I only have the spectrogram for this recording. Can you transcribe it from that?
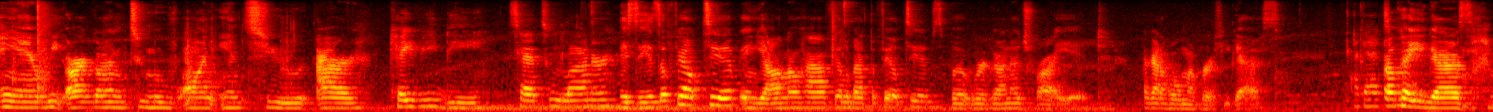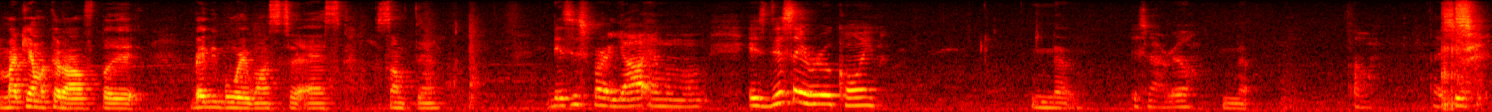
And we are going to move on into our KVD tattoo liner. This is a felt tip and y'all know how I feel about the felt tips, but we're gonna try it. I gotta hold my breath, you guys. I got you. Okay, you guys, my camera cut off, but baby boy wants to ask something. This is for y'all and my mom. Is this a real coin? No, It's not real. no. Oh, Let's see.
